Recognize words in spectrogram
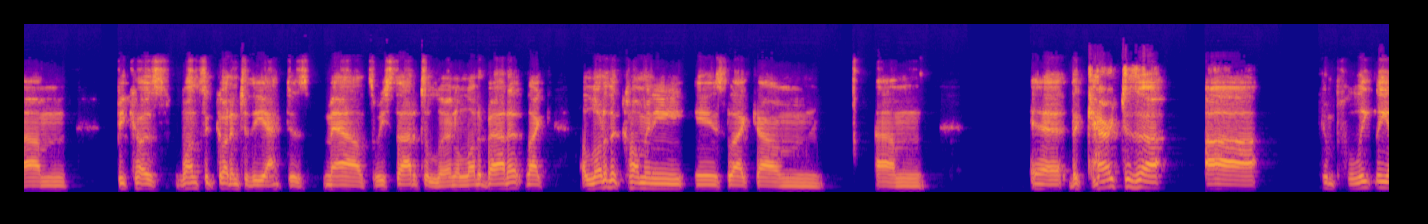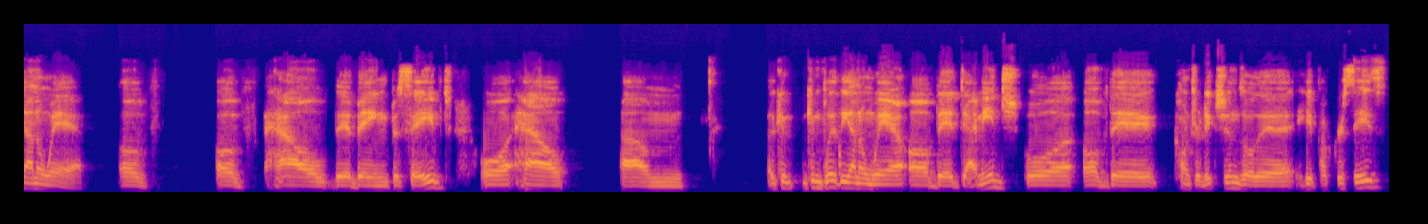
um, because once it got into the actors' mouths, we started to learn a lot about it. Like a lot of the comedy is like um, um, uh, the characters are are completely unaware of of how they're being perceived or how um, completely unaware of their damage or of their contradictions or their hypocrisies.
